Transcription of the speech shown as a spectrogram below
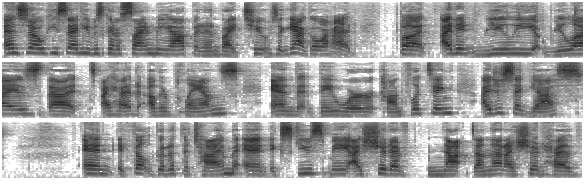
And so he said he was going to sign me up and invite two. I said, yeah, go ahead. But I didn't really realize that I had other plans and they were conflicting. I just said yes. And it felt good at the time. And excuse me, I should have not done that. I should have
